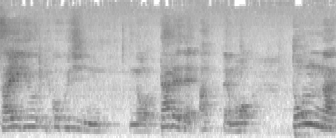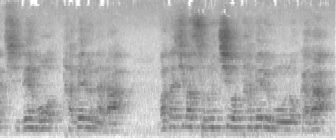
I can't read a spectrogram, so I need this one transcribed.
在留異国人の誰であってもどんな血でも食べるなら私はその血を食べる者から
